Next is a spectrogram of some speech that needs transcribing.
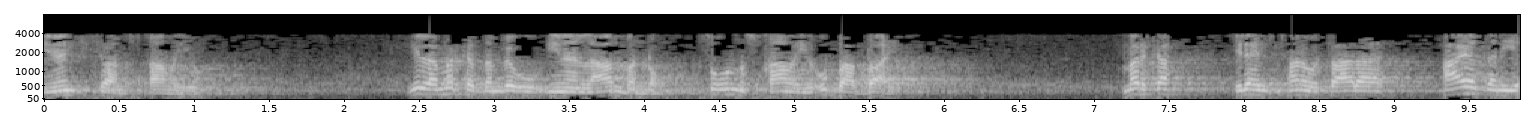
إيمانك سيلا نسقاميو إلا مركز دنبه إيمان لعام بنو سوء نسقاميو أبابائي مركز إلهي سبحانه وتعالى آية هي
